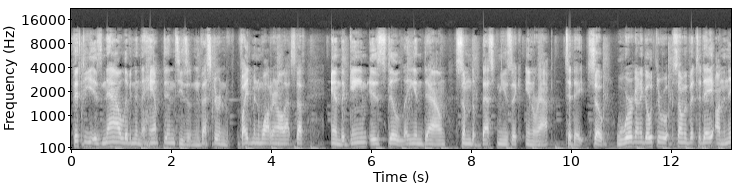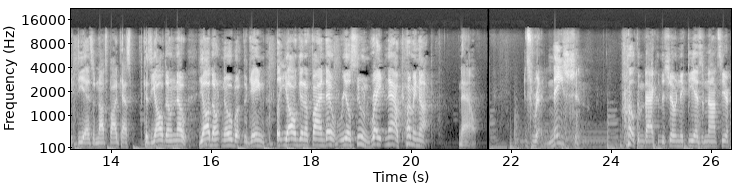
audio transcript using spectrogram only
50 is now living in the Hamptons. He's an investor in vitamin water and all that stuff. And the game is still laying down some of the best music in rap to date. So we're going to go through some of it today on the Nick Diaz of Knots podcast because y'all don't know. Y'all don't know about the game, but y'all going to find out real soon, right now, coming up. Now, it's Red Nation. Welcome back to the show. Nick Diaz of Knots here.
